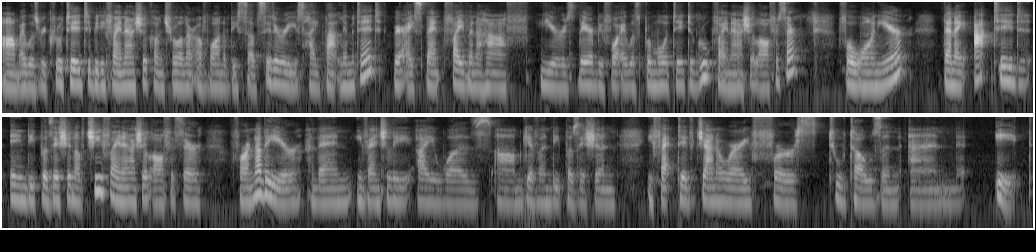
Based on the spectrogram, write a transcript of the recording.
Um, I was recruited to be the financial controller of one of the subsidiaries, HiPat Limited, where I spent five and a half years there before I was promoted to group financial officer for one year. Then I acted in the position of chief financial officer for another year, and then eventually I was um, given the position effective January 1st, 2008.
